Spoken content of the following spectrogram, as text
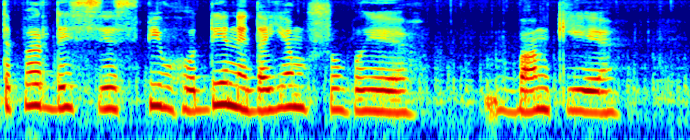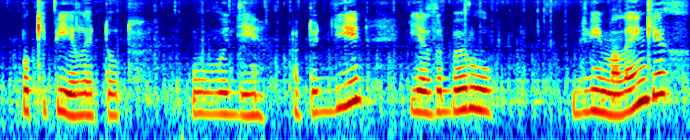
тепер десь з півгодини даємо, щоб банки покипіли тут у воді. А тоді я заберу дві маленьких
